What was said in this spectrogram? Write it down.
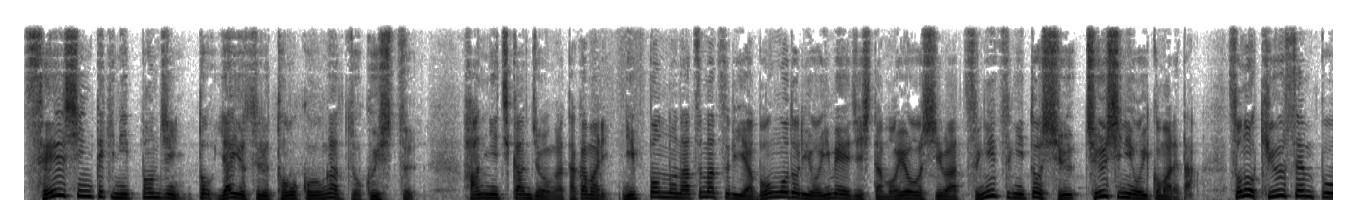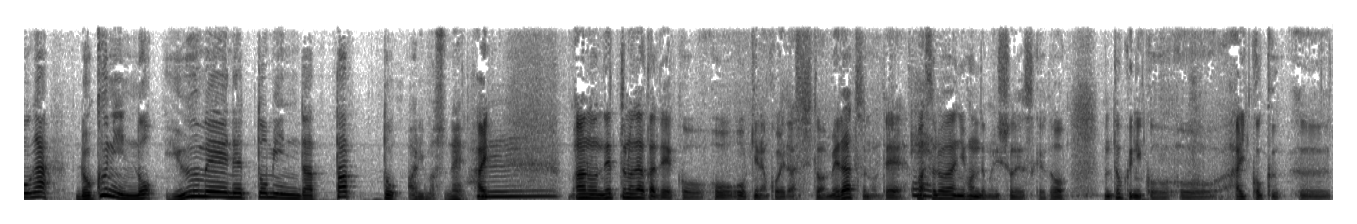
精神的日本人と揶揄する投稿が続出反日感情が高まり日本の夏祭りや盆踊りをイメージした催しは次々と中中止に追い込まれた。その急先鋒が6人の有名ネット民だったとありますね。はい、うんあのネットの中でこうお大きな声出す人は目立つので、まあ、ええそれは日本でも一緒ですけど特にこうお愛国う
